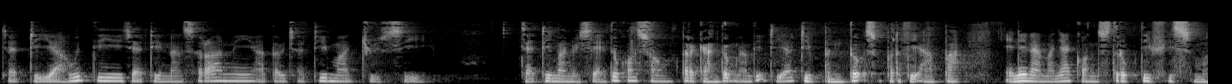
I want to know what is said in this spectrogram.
jadi Yahudi, jadi Nasrani, atau jadi Majusi. Jadi manusia itu kosong, tergantung nanti dia dibentuk seperti apa. Ini namanya konstruktivisme.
